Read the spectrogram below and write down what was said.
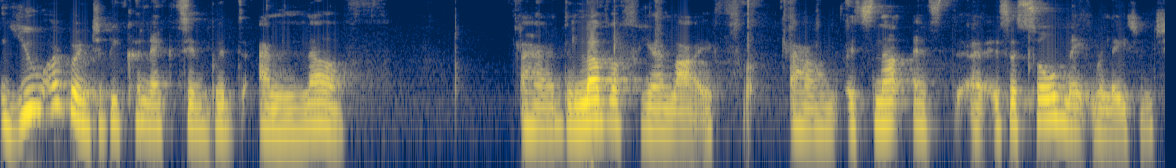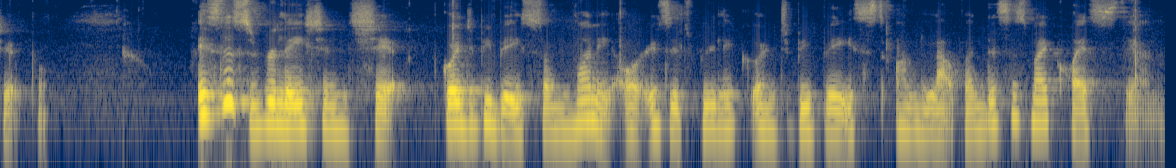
you are going to be connecting with a love, uh, the love of your life. Um, it's not as uh, it's a soulmate relationship. Is this relationship going to be based on money or is it really going to be based on love? And this is my question.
